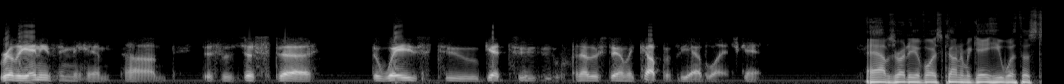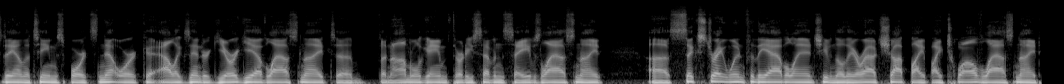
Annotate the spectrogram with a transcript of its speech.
really anything to him. Um, this is just uh, the ways to get to another Stanley Cup if the Avalanche can. Avs Radio voice Conor McGahey with us today on the Team Sports Network. Uh, Alexander Georgiev last night, phenomenal game, 37 saves last night. Uh, six straight win for the Avalanche, even though they were outshot by by 12 last night.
